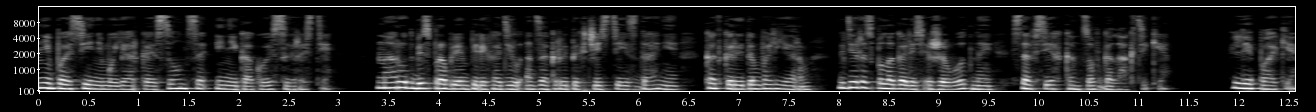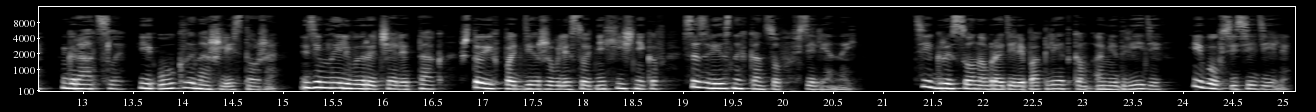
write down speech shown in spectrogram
не по-осеннему яркое солнце и никакой сырости. Народ без проблем переходил от закрытых частей здания к открытым вольерам, где располагались животные со всех концов галактики. Лепаки, грацлы и уклы нашлись тоже – Земные львы рычали так, что их поддерживали сотни хищников с известных концов Вселенной. Тигры сонно бродили по клеткам, а медведи и вовсе сидели,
